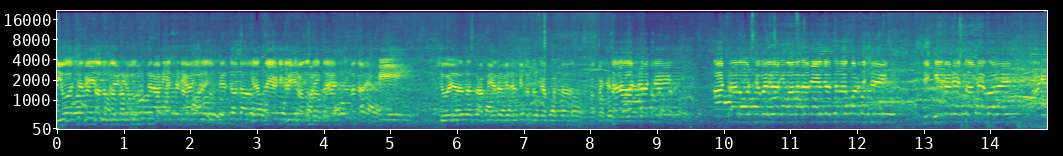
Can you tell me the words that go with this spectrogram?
दिवासरी तालुका प्रमुख आणि यांचं या ठिकाणी स्वागत होत आहे मी शिवाजीदादा तांबे यांना विनंती करतो की आपण अठरा लॉटच्या बैलगाडी मला गाडी परदेशी. निखिल गाडी तांबे भावे आणि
